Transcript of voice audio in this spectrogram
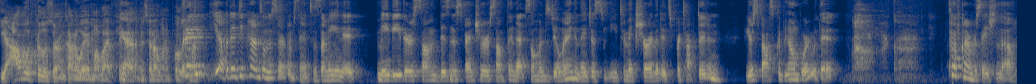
yeah, I would feel a certain kind of way if my wife came yeah. back and said I want to post. But it, yeah, but it depends on the circumstances. I mean, it maybe there's some business venture or something that someone's doing, and they just need to make sure that it's protected, and your spouse could be on board with it. Oh my god! Tough conversation though.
